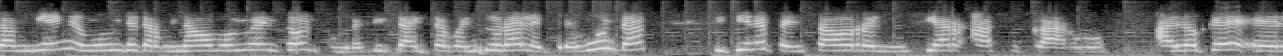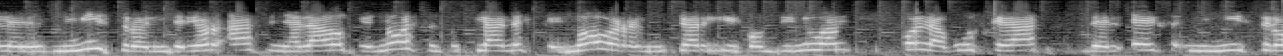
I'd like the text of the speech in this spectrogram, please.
También en un determinado momento el congresista Héctor Ventura le pregunta si tiene pensado renunciar a su cargo, a lo que el ministro del Interior ha señalado que no es en sus planes, que no va a renunciar y que continúan con la búsqueda del ex ministro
